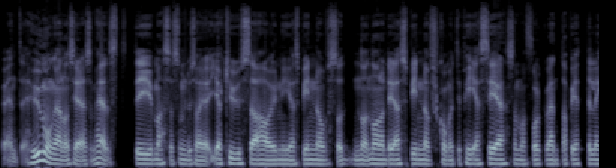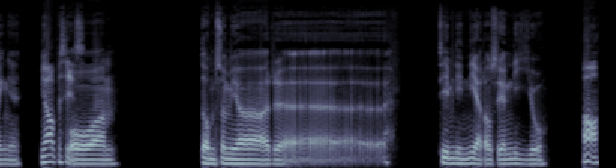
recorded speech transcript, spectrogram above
jag vet inte, hur många annonserare som helst. Det är ju massa som du sa, Yakuza har ju nya spin-offs och någon av deras spin-offs kommer till PC som folk väntar på jättelänge. Ja, precis. Och um, de som gör uh, Team Ninja, de som gör Nio, ja.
